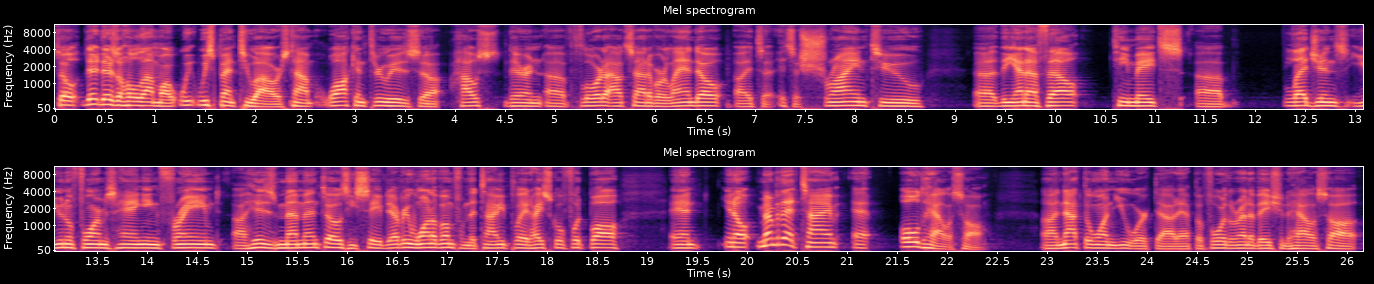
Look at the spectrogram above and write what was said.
So there, there's a whole lot more. We, we spent two hours, Tom, walking through his uh, house there in uh, Florida, outside of Orlando. Uh, it's a it's a shrine to uh, the NFL teammates, uh, legends, uniforms hanging framed. Uh, his mementos, he saved every one of them from the time he played high school football. And you know, remember that time at Old Halas Hall, uh, not the one you worked out at, before the renovation to Halas Hall.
